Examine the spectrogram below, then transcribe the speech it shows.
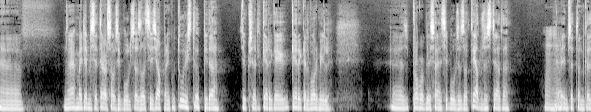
nojah, ma ei tea, mis see Terrace House'i puhul, sa saad siis Jaapani kultuurist õppida sihukesel kerge, kergel vormil. Äh, probably Science'i puhul sa saad teadusest teada mm. -hmm. ja ilmselt on ka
